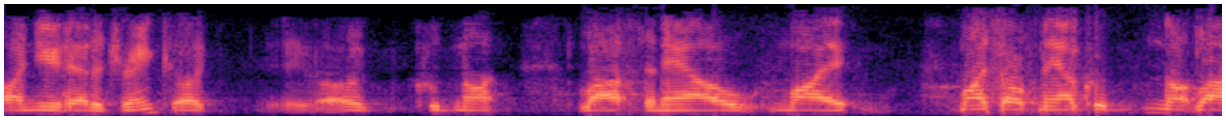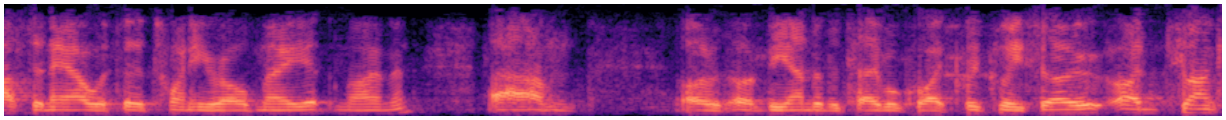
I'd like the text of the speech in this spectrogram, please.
I knew how to drink. I, I could not last an hour. My myself now could not last an hour with a 20 year old me at the moment. Um, I'd be under the table quite quickly. So I'd drunk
